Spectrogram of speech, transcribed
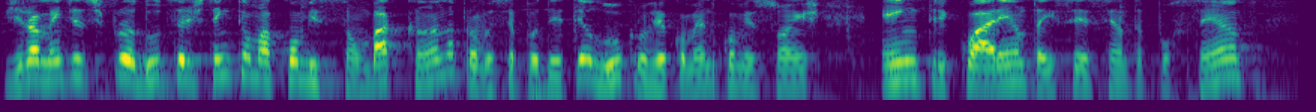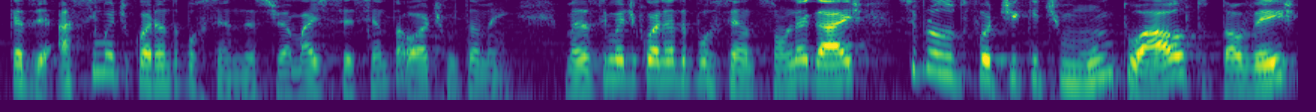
Geralmente esses produtos eles têm que ter uma comissão bacana para você poder ter lucro. Eu recomendo comissões entre 40 e 60%, quer dizer, acima de 40%, né? Se tiver mais de 60, ótimo também. Mas acima de 40% são legais. Se o produto for ticket muito alto, talvez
